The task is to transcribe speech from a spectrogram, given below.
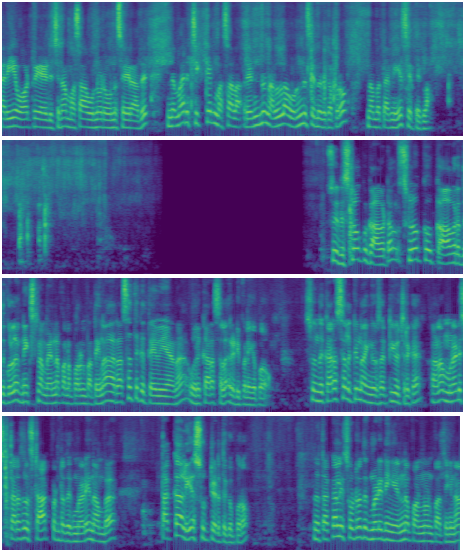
நிறைய வாட்டர் ஆகிடுச்சுன்னா மசாலா ஒன்றோட ஒன்று சேராது. இந்த மாதிரி சிக்கன் மசாலா ரெண்டும் நல்லா ஒன்று சேர்ந்ததுக்கப்புறம் நம்ம தண்ணியை சேர்த்துக்கலாம். ஸோ இது ஸ்லோ குக் ஆகட்டும். ஸ்லோ குக் ஆகிறதுக்குள்ளே நெக்ஸ்ட் நம்ம என்ன பண்ண போகிறோம்னு பார்த்தீங்கன்னா ரசத்துக்கு தேவையான ஒரு கரசலை ரெடி பண்ணிக்க போகிறோம் ஸோ இந்த கரசலுக்கு நான் இங்கே ஒரு சட்டி வச்சுருக்கேன். ஆனால் முன்னாடி கரைசல் ஸ்டார்ட் பண்ணுறதுக்கு முன்னாடி நம்ம தக்காளியை சுட்டு எடுத்துக்க போகிறோம் இந்த தக்காளி சுடுறதுக்கு முன்னாடி நீங்கள் என்ன பண்ணணும்னு பார்த்தீங்கன்னா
